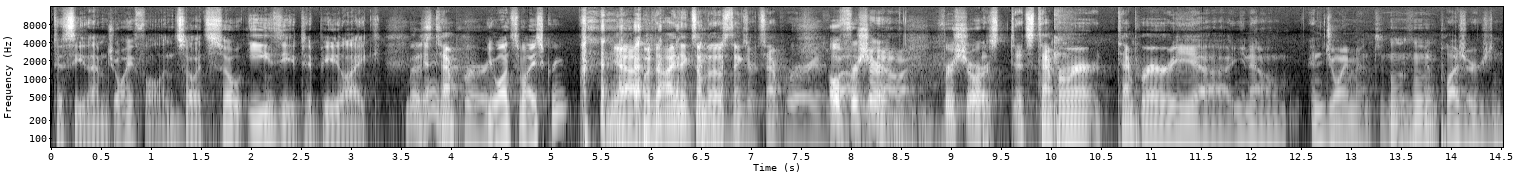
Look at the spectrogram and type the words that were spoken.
to see them joyful, and so it's so easy to be like, But it's "Yeah, temporary. You want some ice cream? yeah, but I think some of those things are temporary as oh, well. for you sure, know, and for sure. it's it's temporary temporary uh, you know enjoyment and, Mm-hmm. and pleasures and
